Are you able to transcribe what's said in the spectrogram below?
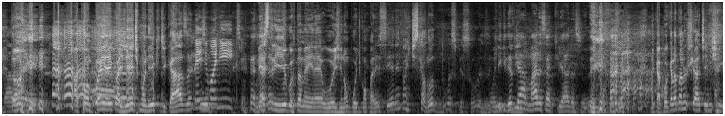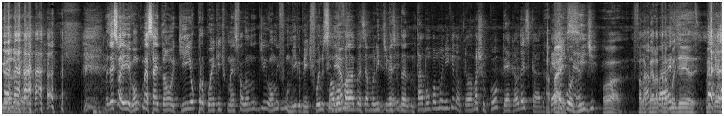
Então, acompanha aí com a gente, Monique de casa. Beijo, O Monique. mestre Igor também, né? Hoje não pôde comparecer, né? Então a gente escalou duas pessoas. Aqui Monique deve de- ter amado essa piada assim. né? Daqui a pouco ela tá no chat aí me xingando. Agora. Mas é isso aí, vamos começar então aqui. Eu proponho que a gente comece falando de Homem-Formiga, porque a gente foi no Mas vou cinema. falar com você, a Monique E estiver escutando. Não tá bom pra Monique, não, porque ela machucou o pé, caiu da escada. Rapaz. Pega Covid. Ó, fala com ela pra ela Rapaz. poder. Como é que é?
